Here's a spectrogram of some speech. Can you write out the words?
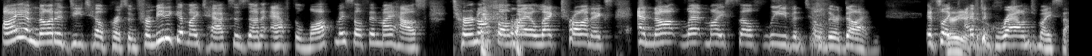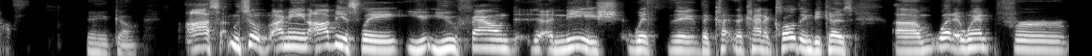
I am not a detail person. For me to get my taxes done, I have to lock myself in my house, turn off all my electronics, and not let myself leave until they're done. It's like I have go. to ground myself. There you go. Awesome. So, I mean, obviously, you you found a niche with the the the kind of clothing because um, what it went for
